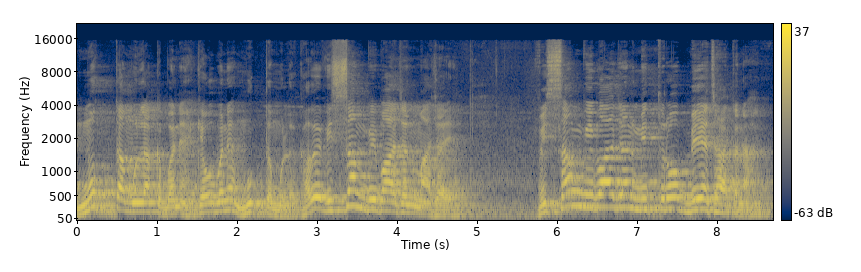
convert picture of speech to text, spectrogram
મુક્ત મૂલક બને. કેવો બને? મુક્ત મૂલક. હવે વિષમ વિભાજનમાં જાય. વિષમ વિભાજન મિત્રો બે જાતના.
